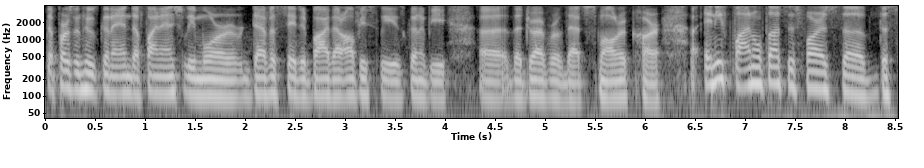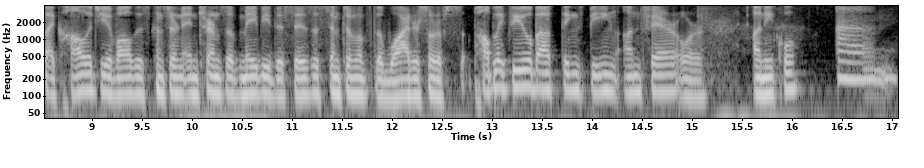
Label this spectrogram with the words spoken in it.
the person who's going to end up financially more devastated by that obviously is going to be uh, the driver of that smaller car. Uh, any final thoughts as far as the the psychology of all this concern in terms of maybe this is a symptom of the wider sort of public view about things being unfair or unequal? Um,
